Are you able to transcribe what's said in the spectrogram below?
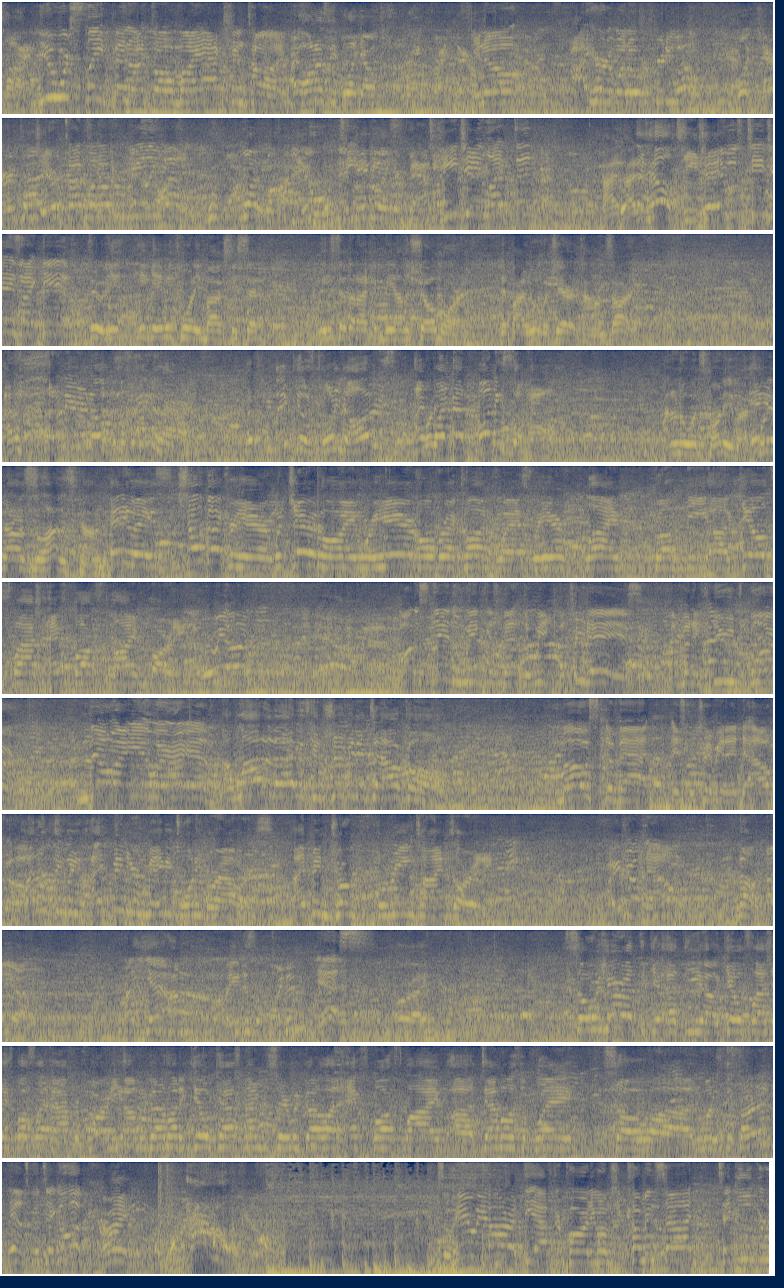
time. You were sleeping. I saw my action time. I honestly feel like I was straight right there. You know, I heard it went over pretty well. What, Jared time? Jared time went over really well. What, was it you? And maybe like your family? TJ liked it. I, What I the didn't- hell, TJ? It was TJ's idea. Dude, he, he gave me 20 bucks. He said he said that I could be on the show more if, if I went with Jared time. I'm sorry. I don't, I don't even know what to say to that. That's ridiculous. $20? I Twenty- find that funny somehow. I don't know what's funny about it. $20 is a lot in this economy. Anyways, Sean Becker here with Jared Hoy. We're here yeah, I'm. Are you disappointed? Yes. All right. So we're here at the at the uh, Guild slash Xbox Live after party. Um, we've got a lot of Guild cast members here. We've got a lot of Xbox Live uh, demos to play. So uh, you want to get started? Yeah, let's go take a look. All right. Ow! So here we are at the after party. Why don't you come inside, take a look around,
